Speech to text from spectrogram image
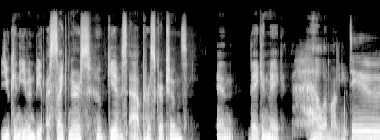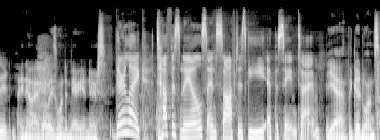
you can even be a psych nurse who gives out prescriptions, and they can make hella money. Dude. I know. I've always wanted to marry a nurse. They're like tough as nails and soft as ghee at the same time. Yeah, the good ones.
